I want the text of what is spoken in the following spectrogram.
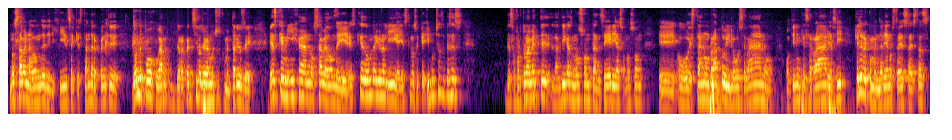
no saben a dónde dirigirse, que están de repente, ¿dónde puedo jugar? De repente sí nos llegan muchos comentarios de, es que mi hija no sabe a dónde ir, es que dónde hay una liga, y es que no sé qué. Y muchas veces, desafortunadamente, las ligas no son tan serias o no son, eh, o están un rato y luego se van, o, o tienen que cerrar y así. ¿Qué le recomendarían ustedes a estas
